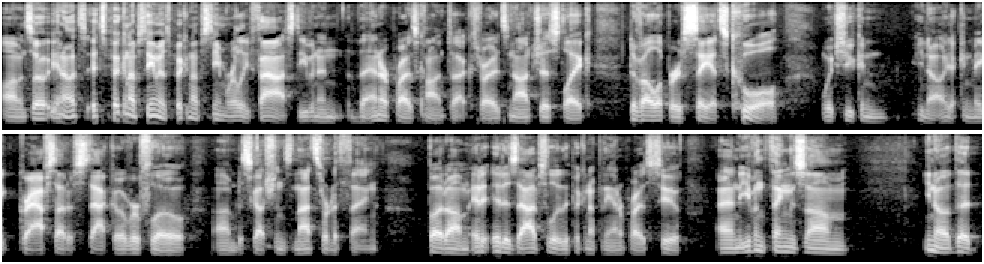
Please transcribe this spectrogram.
Um, and so, you know, it's, it's picking up steam. It's picking up steam really fast, even in the enterprise context, right? It's not just like developers say it's cool, which you can, you know, you can make graphs out of Stack Overflow um, discussions and that sort of thing but um, it, it is absolutely picking up in the enterprise too. And even things, um, you know, that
